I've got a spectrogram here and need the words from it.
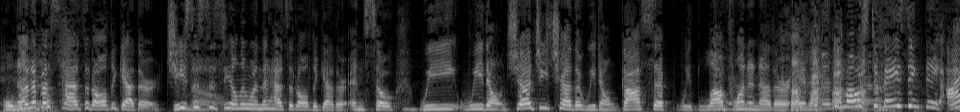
Holding None of us has it all together. Jesus is the only one that has it all together. And so we we don't judge each other. We don't gossip. We love one another. And it's the most amazing thing I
